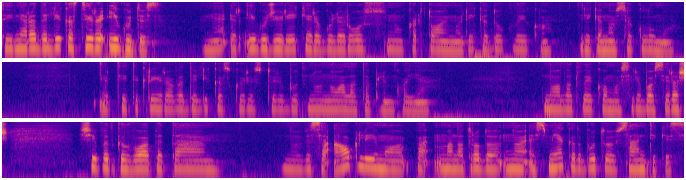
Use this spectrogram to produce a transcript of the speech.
tai nėra dalykas, tai yra įgūdis. Ne? Ir įgūdžių reikia reguliaraus nu, kartojimo, reikia daug laiko, reikia nuseklumo. Ir tai tikrai yra va, dalykas, kuris turi būti nu, nuolat aplinkoje. Nuolat laikomos ribos. Ir aš šiaip pat galvoju apie tą nu, visą auklėjimo, man atrodo, nu, esmė, kad būtų santykis.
